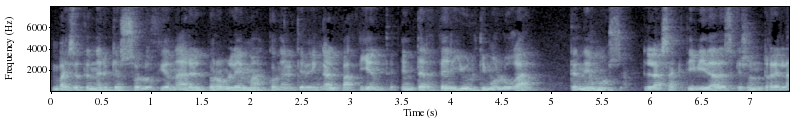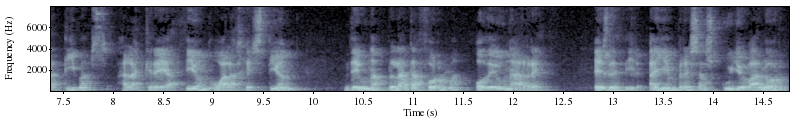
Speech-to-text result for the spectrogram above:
vais a tener que solucionar el problema con el que venga el paciente. En tercer y último lugar, tenemos las actividades que son relativas a la creación o a la gestión de una plataforma o de una red. Es decir, hay empresas cuyo valor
